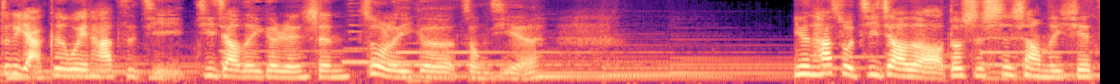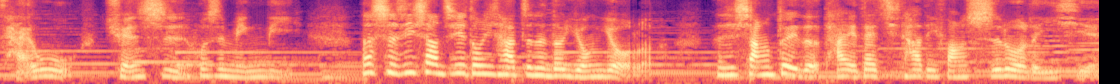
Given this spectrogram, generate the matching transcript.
这个雅各为他自己计较的一个人生做了一个总结，因为他所计较的都是世上的一些财物、权势或是名利，那实际上这些东西他真的都拥有了，但是相对的，他也在其他地方失落了一些。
